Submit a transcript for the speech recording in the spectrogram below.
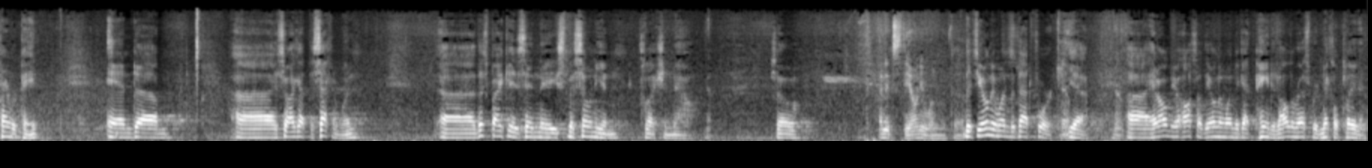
primer paint. And um, uh, so I got the second one. Uh, this bike is in the Smithsonian collection now. Yeah. So And it's the only one with the. it's the only one with that fork. Yeah, Yeah. Yeah. Uh, and only, also the only one that got painted. All the rest were nickel plated.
